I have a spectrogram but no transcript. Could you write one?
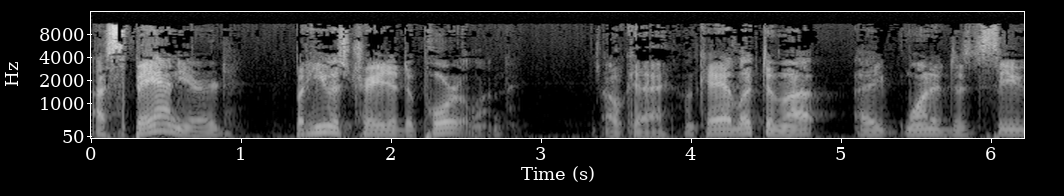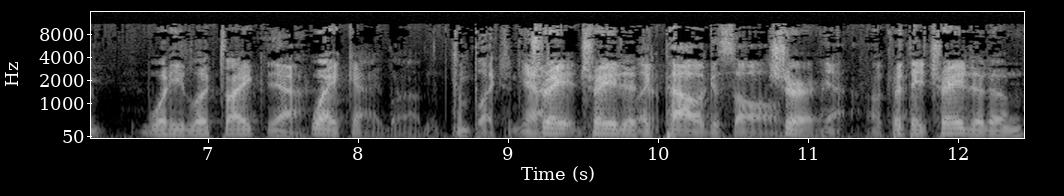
a Spaniard, but he was traded to Portland. Okay. Okay, I looked him up. I wanted to see what he looked like. Yeah. White guy, Bob. Complexion. Yeah. Tra- traded- Like, like Pau Gasol. Sure. Yeah. Okay. But they traded him.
